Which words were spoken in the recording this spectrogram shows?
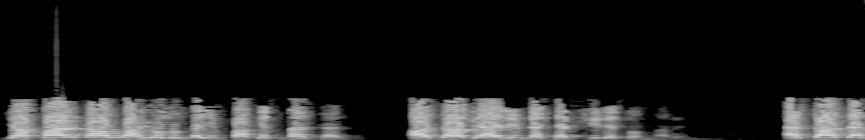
Yapar da Allah yolunda infak etmezler. Azab-ı elimle tebşir et onları. Esasen,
